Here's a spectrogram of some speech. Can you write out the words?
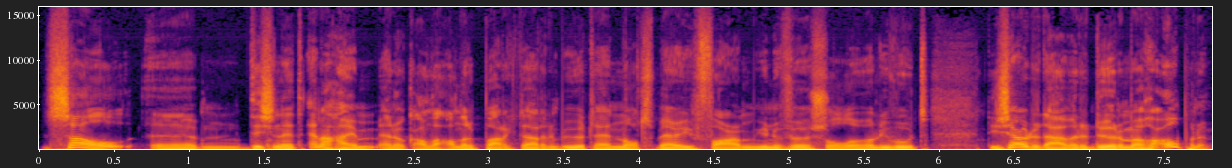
Zal ehm, Disneyland Anaheim en ook alle andere parken daar in de buurt, hè, Knott's Berry Farm, Universal, Hollywood, die zouden daar weer de deuren mogen openen.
